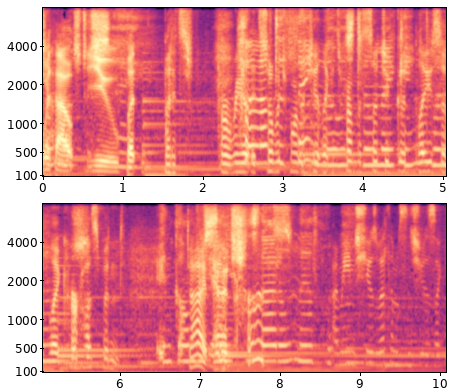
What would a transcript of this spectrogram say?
without you? But but it's for real. It's so much more legit. Like it's from such a good place of like her husband died, and it hurts. I mean, she was with him since she was like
